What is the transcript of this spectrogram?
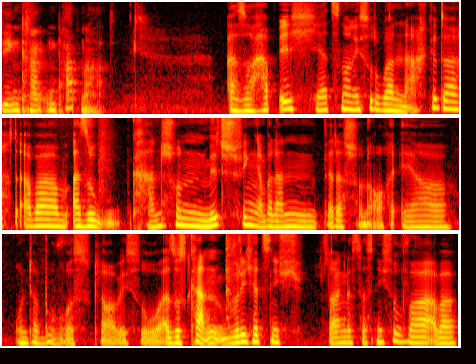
den kranken Partner hat. Also habe ich jetzt noch nicht so drüber nachgedacht, aber also kann schon mitschwingen, aber dann wäre das schon auch eher unterbewusst, glaube ich so. Also es kann, würde ich jetzt nicht sagen, dass das nicht so war, aber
